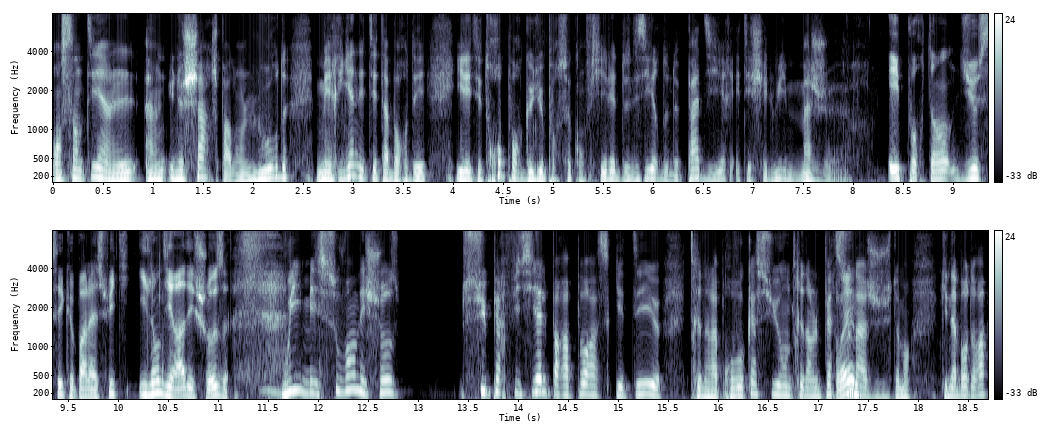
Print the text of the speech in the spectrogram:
On sentait un- un- une charge pardon, lourde, mais rien n'était abordé. Il était trop orgueilleux pour se confier. Le désir de ne pas dire était chez lui majeur. Et pourtant, Dieu sait que par la suite, il en dira des choses. Oui, mais souvent des choses superficielles par rapport à ce qui était euh, très dans la provocation, très dans le personnage justement, qui n'abordera,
